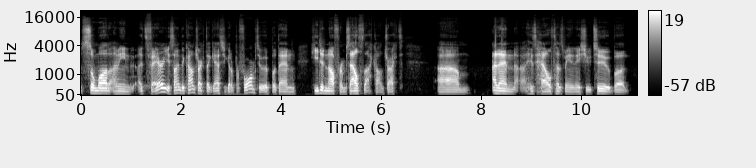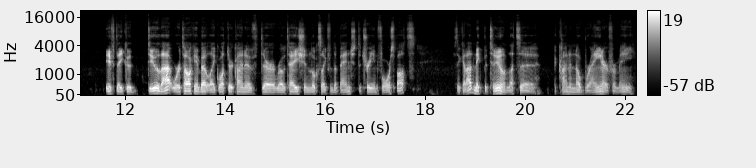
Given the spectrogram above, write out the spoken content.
somewhat. I mean, it's fair. You signed the contract, I guess. You got to perform to it, but then he didn't offer himself that contract. Um, and then his health has been an issue too. But if they could do that, we're talking about like what their kind of their rotation looks like from the bench, the three and four spots. If they could add Nick Batum, that's a, a kind of no brainer for me.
